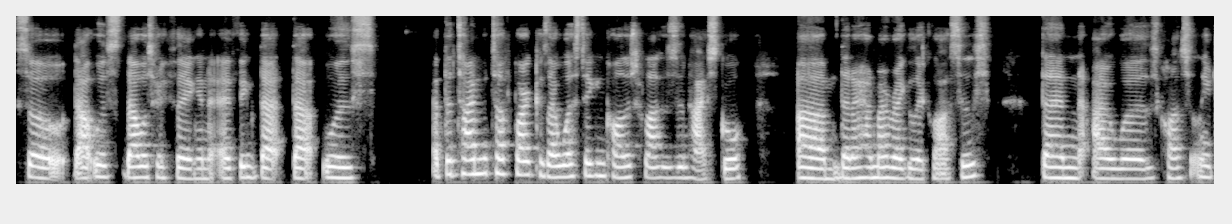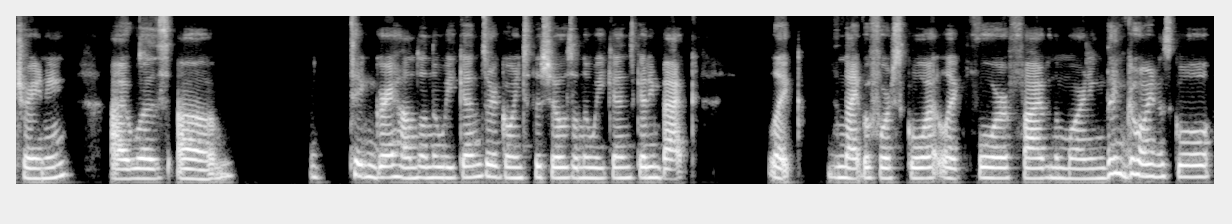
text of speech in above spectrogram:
so that was that was her thing. And I think that that was at the time the tough part because I was taking college classes in high school. Um, then I had my regular classes. Then I was constantly training. I was um, taking Greyhounds on the weekends or going to the shows on the weekends, getting back like the night before school at like four or five in the morning, then going to school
